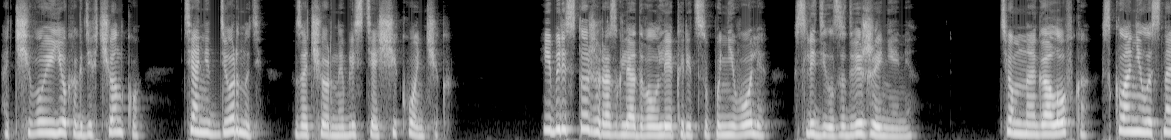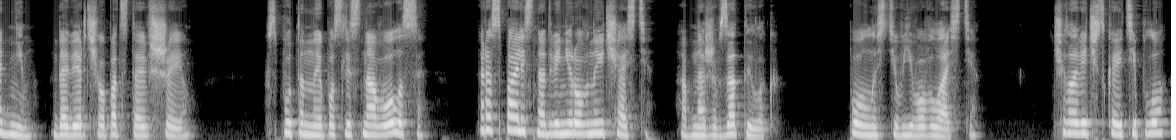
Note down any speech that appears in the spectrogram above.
Отчего ее, как девчонку, тянет дернуть за черный блестящий кончик. Ибрис тоже разглядывал лекарицу по неволе, следил за движениями. Темная головка склонилась над ним, доверчиво подставив шею. Спутанные после сна волосы распались на две неровные части, обнажив затылок. Полностью в его власти. Человеческое тепло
